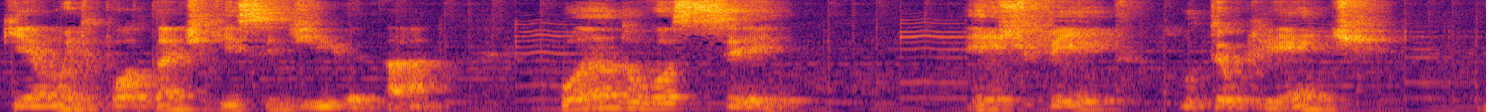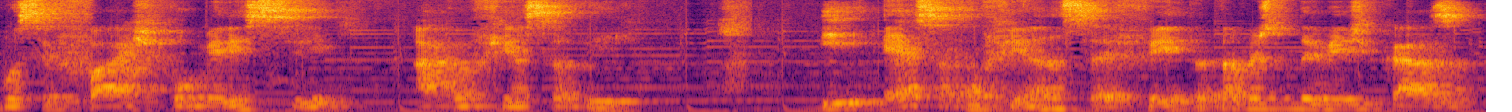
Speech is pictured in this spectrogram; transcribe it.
que é muito importante que se diga, tá? Quando você respeita o teu cliente, você faz por merecer a confiança dele. E essa confiança é feita através do dever de casa.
